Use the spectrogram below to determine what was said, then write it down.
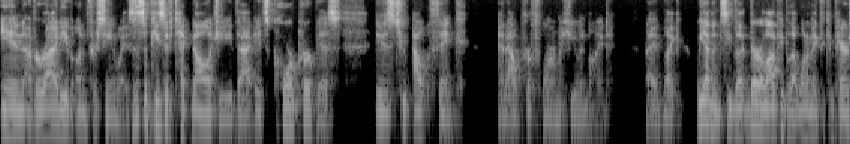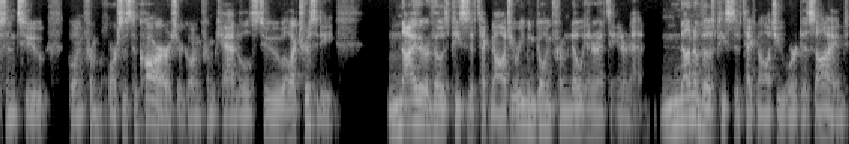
in a variety of unforeseen ways. This is a piece of technology that its core purpose is to outthink and outperform a human mind right? Like we haven't seen there are a lot of people that want to make the comparison to going from horses to cars or going from candles to electricity. Neither of those pieces of technology or even going from no internet to internet none of those pieces of technology were designed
